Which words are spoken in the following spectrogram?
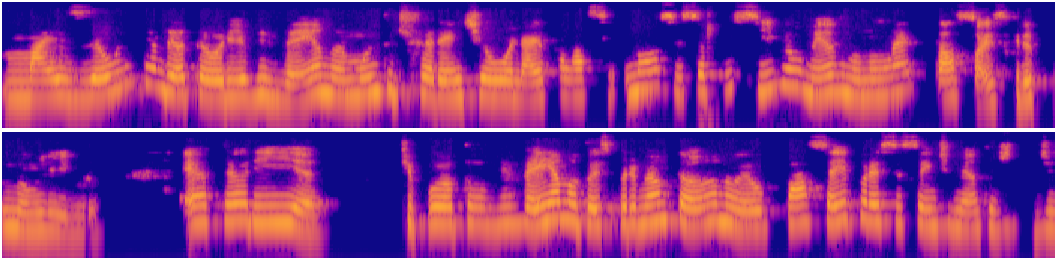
mas eu entender a teoria vivendo é muito diferente eu olhar e falar assim, nossa, isso é possível mesmo, não é que tá só escrito num livro. É a teoria. Tipo, eu tô vivendo, eu tô experimentando, eu passei por esse sentimento de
